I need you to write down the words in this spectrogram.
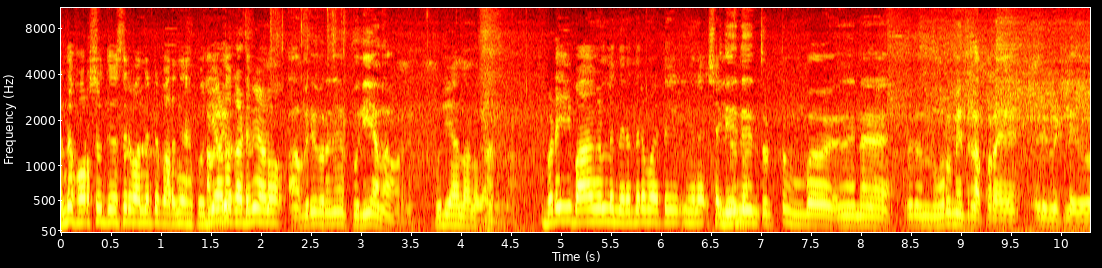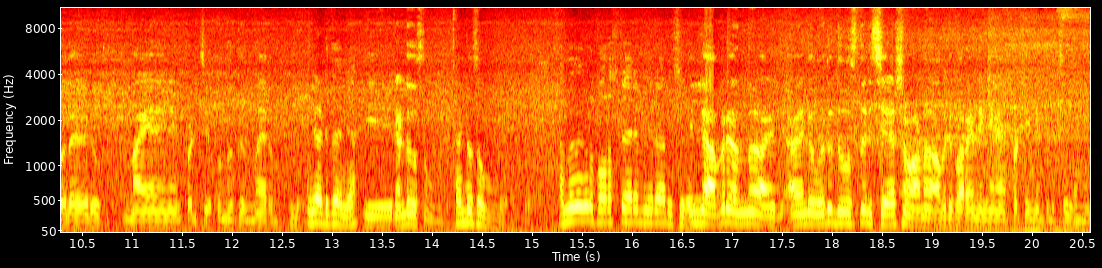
എന്താ ഫോറസ്റ്റ് ഉദ്യോഗസ്ഥർ വന്നിട്ട് പറഞ്ഞ പുലിയാണോ കടുവയാണോ? അവർ പറഞ്ഞ പുലിയാന്നാ പറഞ്ഞു പുലിയാന്നാണ് പറഞ്ഞത്. ഇവിടെ ഈ ഭാഗങ്ങളിൽ നിരന്തരമായിട്ട് ഇങ്ങനെ ശല്യം ഇതിന് തൊട്ട് മുമ്പ് ഇങ്ങനെ ഒരു നൂറ് മീറ്റർ അപ്പുറേ ഒരു വീട്ടിൽ ഇതുപോലെ ഒരു നായനെ പഠിച്ച് കൊന്ന് തിന്നായിരുന്നു. ഈ അടുത്ത് തന്നെയാ? ഈ രണ്ട് ദിവസം മുമ്പ്. രണ്ട് ദിവസം മുമ്പ്. അന്ന് നിങ്ങൾ ഫോറസ്റ്റുകാരെ വിവരം അറിയിച്ചു ഇല്ല അവരന്ന് അതിന്റെ ഒരു ദിവസത്തിന് ശേഷമാണ് അവർ പറയുന്നത് ഇങ്ങനെ പട്ടിനെ പിടിച്ച് കൊന്നു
